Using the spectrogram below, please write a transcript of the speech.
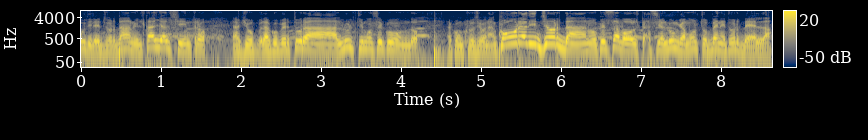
Utile Giordano, il taglio al centro, la, la copertura all'ultimo secondo, la conclusione ancora di Giordano, questa volta si allunga molto bene Tordella.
